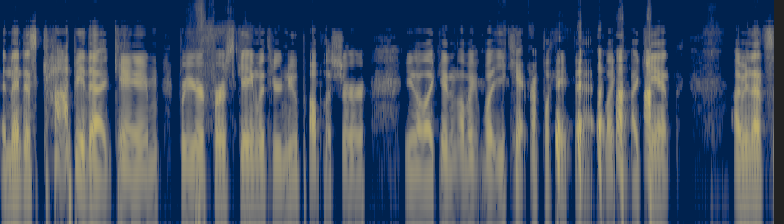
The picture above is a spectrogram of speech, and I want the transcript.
and then just copy that game for your first game with your new publisher you know like and I'm like well you can't replicate that like i can't i mean that's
